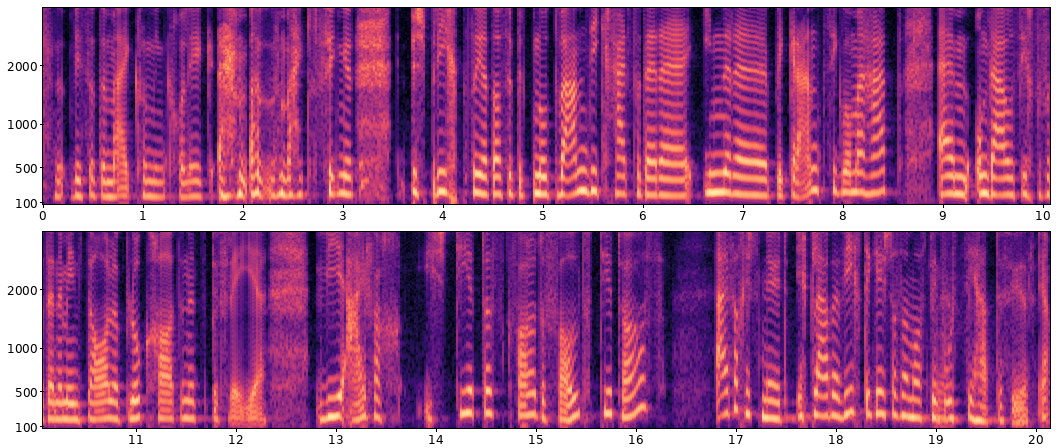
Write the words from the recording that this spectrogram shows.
wieso der Michael, mein Kollege, ähm, also der Michael Singer, bespricht so ja das über die Notwendigkeit von der inneren Begrenzung, die man hat ähm, und auch sich so von diesen mentalen Blockaden zu befreien. Wie einfach ist dir das gefallen oder fällt dir das? Einfach ist es nicht. Ich glaube, wichtig ist, dass man mal das Bewusstsein ja. hat dafür. Ja.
